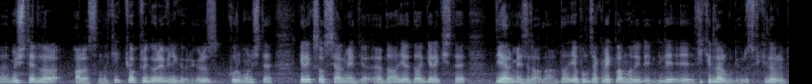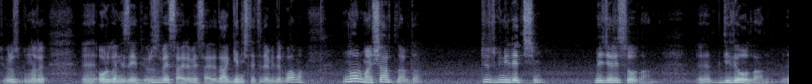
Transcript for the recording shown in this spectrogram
e, müşteriler arasındaki köprü görevini görüyoruz. Kurumun işte gerek sosyal medyada ya da gerek işte diğer mecralarda yapılacak reklamlarıyla ilgili e, fikirler buluyoruz, fikirler üretiyoruz. Bunları e, organize ediyoruz vesaire vesaire. Daha genişletilebilir bu ama normal şartlarda düzgün iletişim becerisi olan, e, dili olan, e,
